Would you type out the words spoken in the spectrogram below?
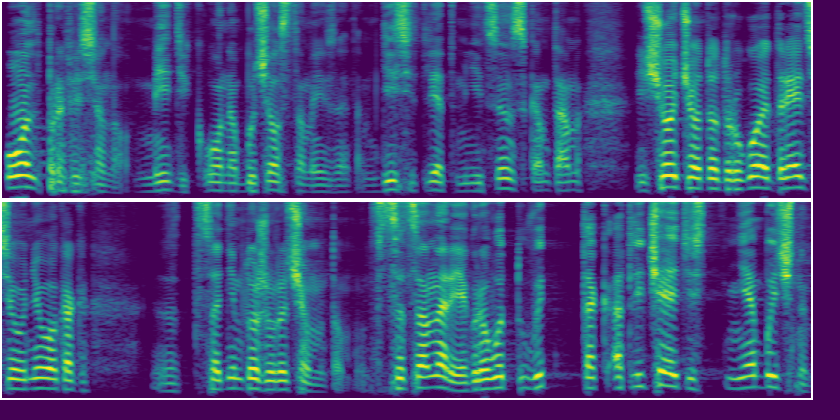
Он профессионал, медик, он обучался там, я не знаю, там 10 лет в медицинском, там еще что-то другое, третье у него как с одним тоже врачом там, в стационаре. Я говорю, вот вы так отличаетесь необычным.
